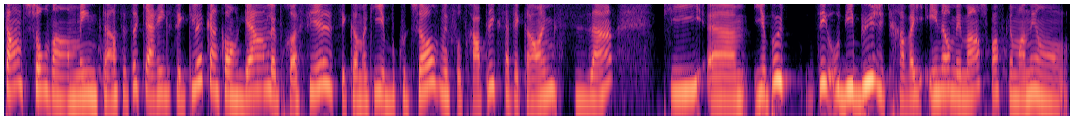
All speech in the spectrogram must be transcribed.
tant de choses en même temps. C'est ça qui arrive. C'est que là, quand on regarde le profil, c'est comme OK, il y a beaucoup de choses, mais il faut se rappeler que ça fait quand même six ans. Puis, euh, il a pas, tu sais, au début, j'ai travaillé énormément. Je pense qu'à un moment donné, on,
